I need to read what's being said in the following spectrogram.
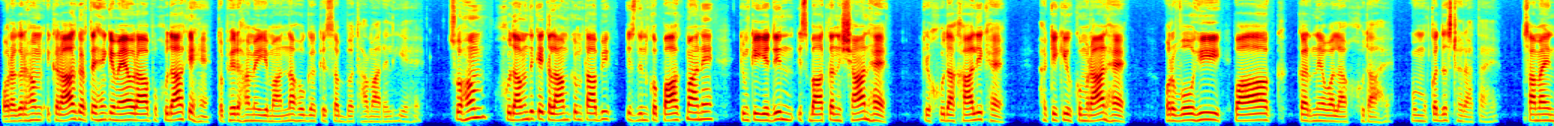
اور اگر ہم اقرار کرتے ہیں کہ میں اور آپ خدا کے ہیں، تو پھر ہمیں یہ ماننا ہوگا کہ سبت ہمارے لیے ہے۔ سو ہم خداوند کے کلام کے مطابق اس دن کو پاک مانیں، کیونکہ یہ دن اس بات کا نشان ہے کہ خدا خالق ہے، حقیقی حکمران ہے، اور وہی پاک کرنے والا خدا ہے۔ وہ مقدس ٹھہراتا ہے۔ سامعین،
